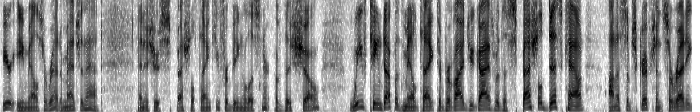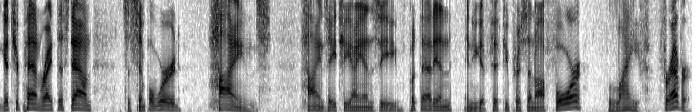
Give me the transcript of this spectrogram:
your emails are read. Imagine that. And as your special thank you for being a listener of this show, we've teamed up with MailTag to provide you guys with a special discount on a subscription. So, ready? Get your pen, write this down. It's a simple word Heinz. Heinz, H E I N Z. Put that in, and you get 50% off for life, forever.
